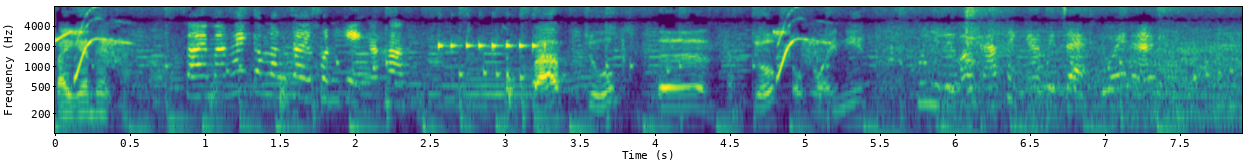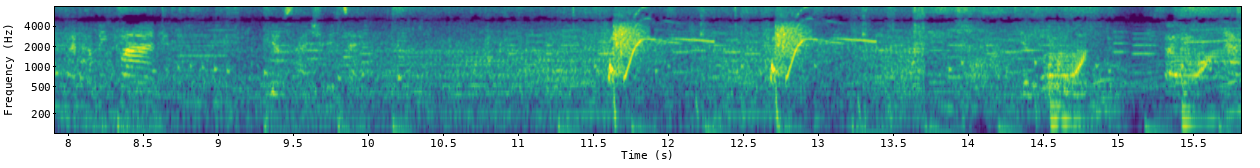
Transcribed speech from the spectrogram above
ไปกันเลยค่ะทรายมาให้กำลังใจคนเก่งอะค่ะปั๊บจุ๊บเออจุ๊บโอ้โหนิดคุณอย่าลืมเอาการ์ดแต่งงานไปแจกด้วยนะ แต่ถ้าไม่กล้าเนี่ย เดี๋ยวทรายช่วยแจกใส่ของนะ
